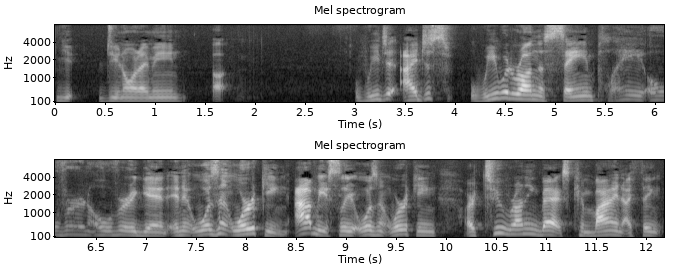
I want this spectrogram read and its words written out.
you, do you know what I mean? Uh, we just, I just we would run the same play over and over again, and it wasn't working. Obviously, it wasn't working. Our two running backs combined, I think,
